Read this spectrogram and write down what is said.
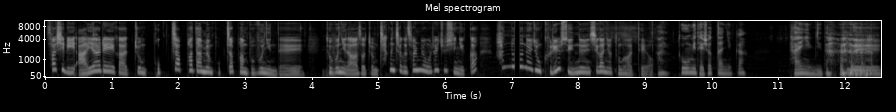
사실 이 IRA가 좀 복잡하다면 복잡한 부분인데 두 네. 분이 나와서 좀 차근차근 설명을 해주시니까 한눈에 좀 그릴 수 있는 시간이었던 것 같아요. 아유, 도움이 되셨다니까 다행입니다. 네.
